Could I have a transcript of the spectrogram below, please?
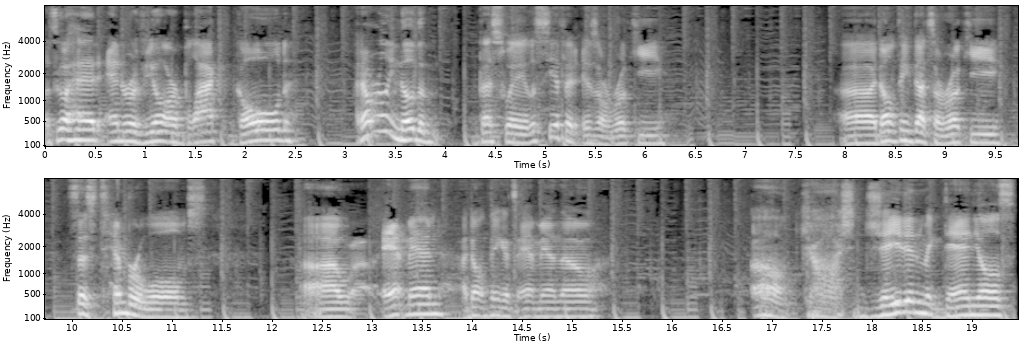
Let's go ahead and reveal our black gold. I don't really know the best way. Let's see if it is a rookie. Uh, I don't think that's a rookie. It says Timberwolves. Uh, Ant-Man. I don't think it's Ant-Man though. Oh gosh, Jaden McDaniels.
